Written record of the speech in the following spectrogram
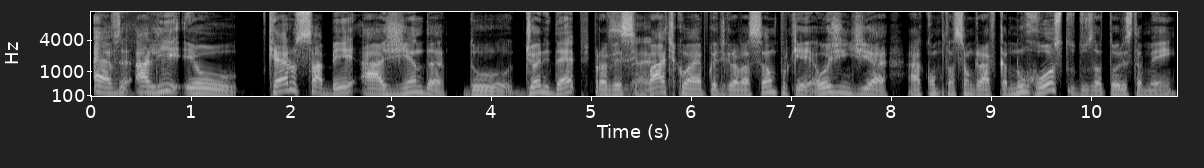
after. Ali eu quero saber a agenda do Johnny Depp para ver se Certo. bate com a época de gravação, porque hoje em dia a computação gráfica no rosto dos atores também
